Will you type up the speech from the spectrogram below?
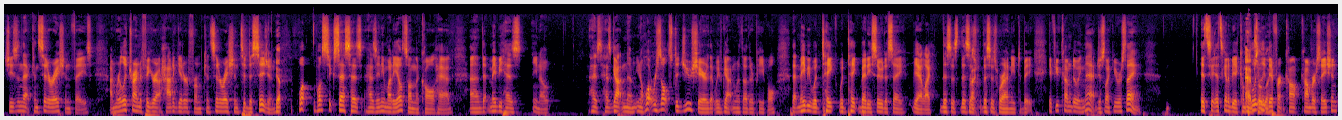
she's in that consideration phase i'm really trying to figure out how to get her from consideration to decision Yep. what what success has has anybody else on the call had uh, that maybe has you know has has gotten them you know what results did you share that we've gotten with other people that maybe would take would take Betty Sue to say yeah like this is this is Right. this is where I need to be if you come doing that just like you were saying it's it's going to be a completely Absolutely. different com- conversation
